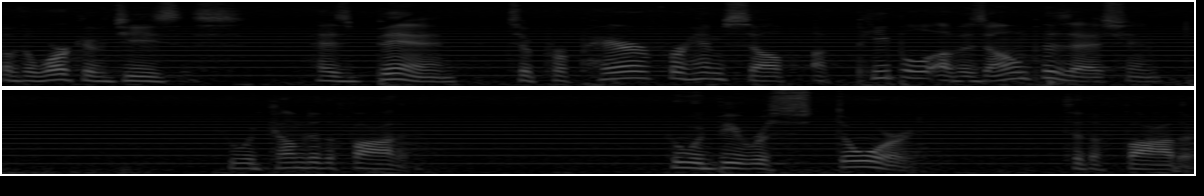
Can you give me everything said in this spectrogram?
of the work of Jesus has been to prepare for himself a people of his own possession who would come to the Father, who would be restored to the Father,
